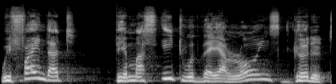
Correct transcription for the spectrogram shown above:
We find that they must eat with their loins girded,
